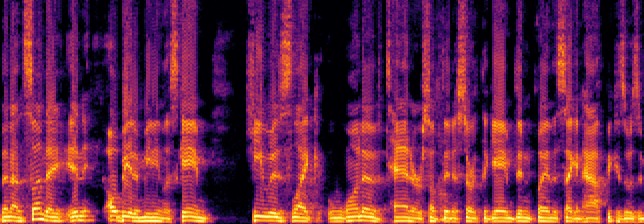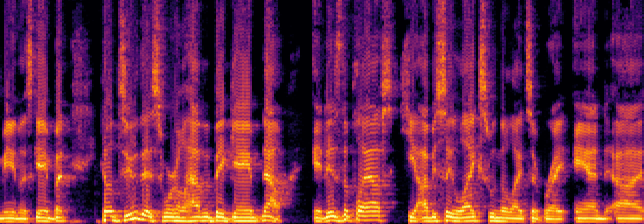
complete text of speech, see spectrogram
Then on Sunday, in albeit a meaningless game, he was like one of ten or something to start the game. Didn't play in the second half because it was a meaningless game. But he'll do this where he'll have a big game. Now it is the playoffs. He obviously likes when the lights are bright, and uh,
